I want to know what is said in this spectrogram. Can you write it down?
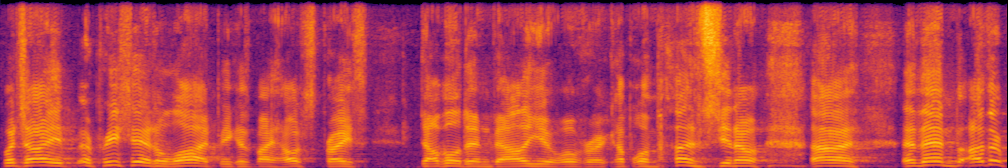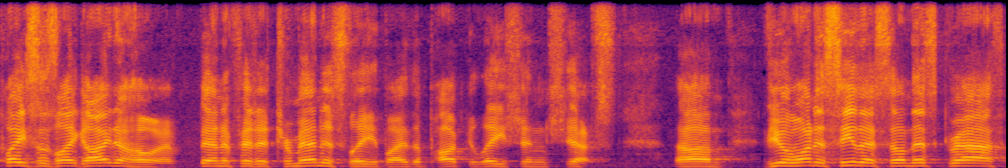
which I appreciate a lot because my house price doubled in value over a couple of months, you know. Uh, and then other places like Idaho have benefited tremendously by the population shifts. Um, if you want to see this on this graph,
